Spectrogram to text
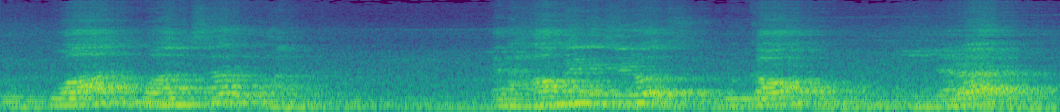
Look, 1, 1s are 1. Then how many zeros? You count. There are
